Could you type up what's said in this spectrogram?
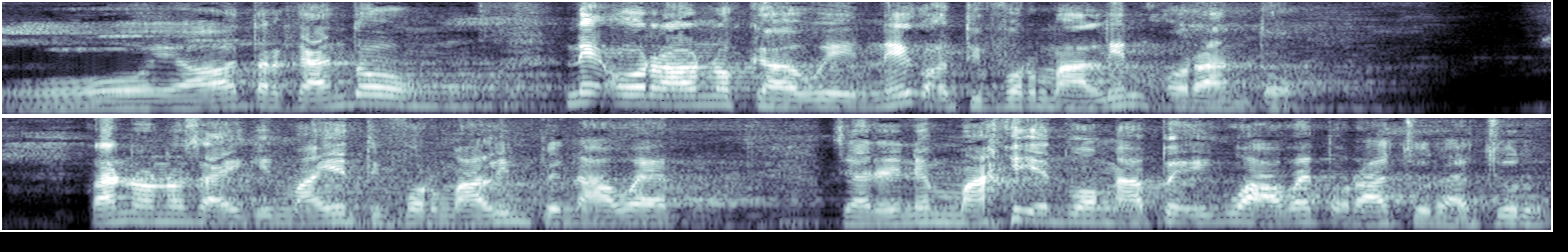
Oh ya tergantung. Nek ora ana gawene kok diformalin ora entuk. Kan ana saiki mayit diformalin ben awet. Jarine mayit wong apik iku awet ora ajur-ajur.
